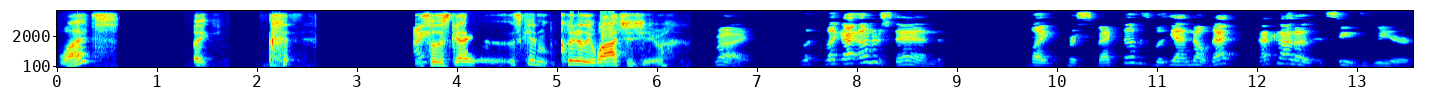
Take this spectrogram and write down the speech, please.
what? Like, I, so this guy, this kid clearly watches you. right. Like I understand like perspectives, but yeah, no, that that kind of seems weird.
